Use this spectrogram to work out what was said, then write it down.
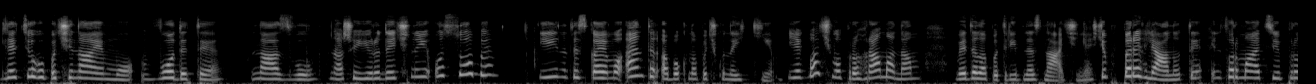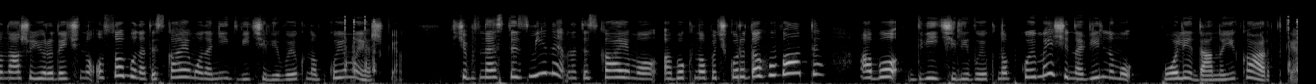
Для цього починаємо вводити назву нашої юридичної особи і натискаємо Enter або кнопочку Найти. Як бачимо, програма нам видала потрібне значення. Щоб переглянути інформацію про нашу юридичну особу, натискаємо на ній двічі лівою кнопкою мишки. Щоб внести зміни, натискаємо або кнопочку Редагувати, або двічі лівою кнопкою миші на вільному полі даної картки.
